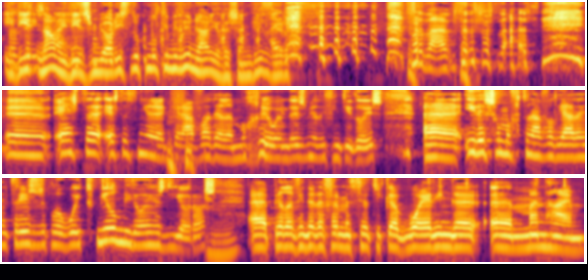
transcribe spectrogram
e, e não, e dizes melhor isso do que multimilionário, deixa-me dizer. verdade, verdade. Uh, esta, esta senhora, que era a avó dela, morreu em 2022 uh, eh, e deixou uma fortuna avaliada em 3,8 mil milhões de euros uh, pela venda da farmacêutica Boehringer Mannheim.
